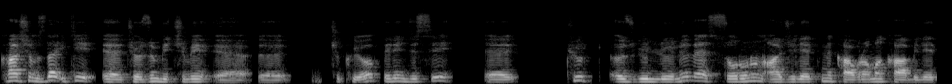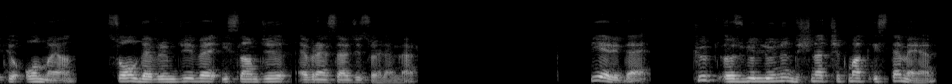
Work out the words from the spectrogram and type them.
karşımızda iki e, çözüm biçimi e, e, çıkıyor. Birincisi e, Kürt özgürlüğünü ve sorunun aciliyetini kavrama kabiliyeti olmayan sol devrimci ve İslamcı evrenselci söylemler. Diğeri de Kürt özgürlüğünün dışına çıkmak istemeyen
